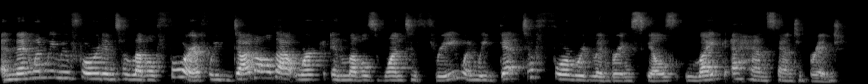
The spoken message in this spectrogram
And then when we move forward into level four, if we've done all that work in levels one to three, when we get to forward limbering skills like a handstand to bridge,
